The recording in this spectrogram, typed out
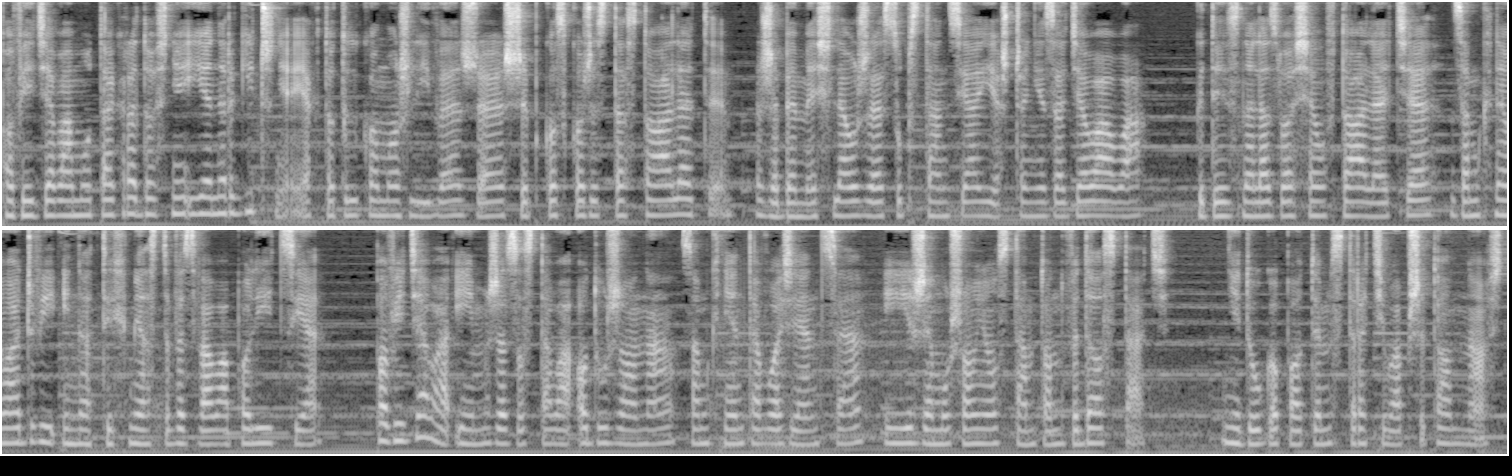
Powiedziała mu tak radośnie i energicznie, jak to tylko możliwe, że szybko skorzysta z toalety, żeby myślał, że substancja jeszcze nie zadziałała. Gdy znalazła się w toalecie, zamknęła drzwi i natychmiast wezwała policję. Powiedziała im, że została odurzona, zamknięta w łazience i że muszą ją stamtąd wydostać. Niedługo po tym straciła przytomność.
